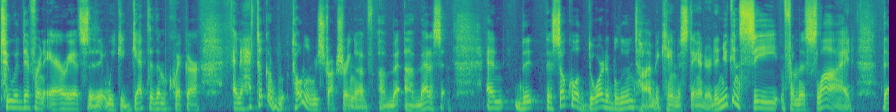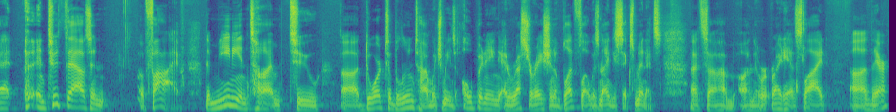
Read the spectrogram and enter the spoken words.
to a different area so that we could get to them quicker. And it took a total restructuring of, of, of medicine. And the, the so called door to balloon time became the standard. And you can see from this slide that in 2005, the median time to uh, door to balloon time, which means opening and restoration of blood flow, was 96 minutes. That's um, on the right hand slide uh, there.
